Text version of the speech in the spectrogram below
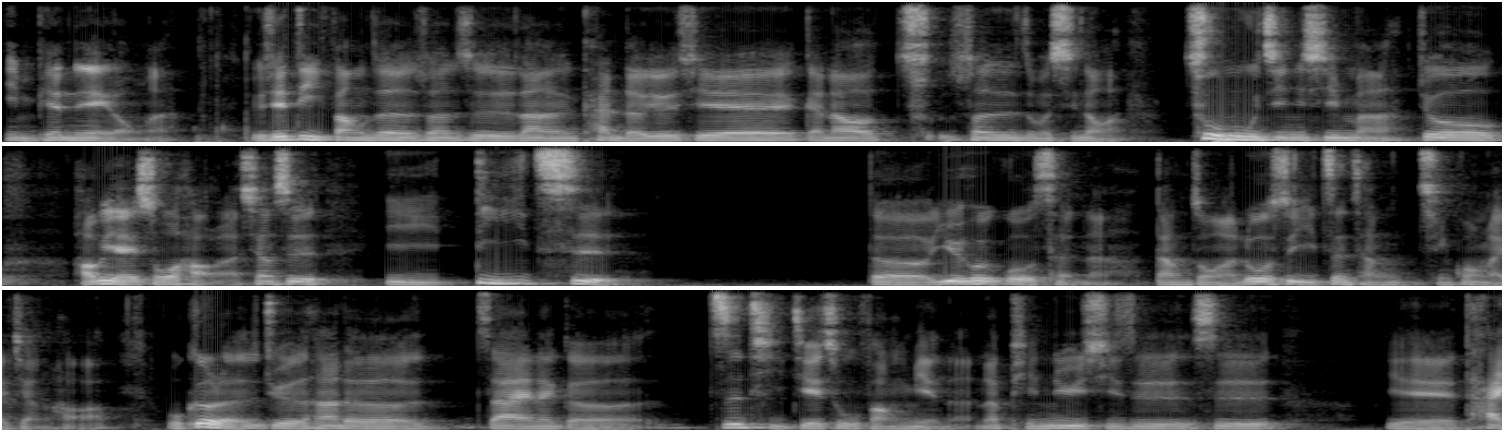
影片内容啊，有些地方真的算是让人看得有一些感到算是怎么形容啊，触目惊心嘛。就好比来说好了，像是以第一次。的约会过程啊当中啊，如果是以正常情况来讲，好啊，我个人是觉得他的在那个肢体接触方面呢、啊，那频率其实是也太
